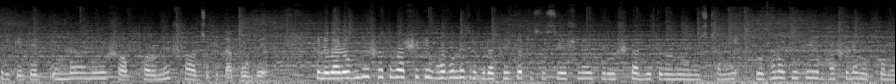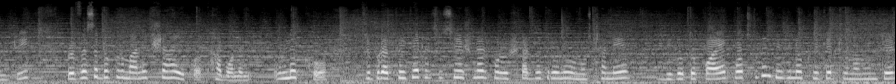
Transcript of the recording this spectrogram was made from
ক্রিকেটের উন্নয়নেও সব ধরনের সহযোগিতা করবে। শনিবার রবীন্দ্র শতবার্ষিকী ভবনে ত্রিপুরা ক্রিকেট অ্যাসোসিয়েশনের পুরস্কার বিতরণী অনুষ্ঠানে প্রধান অতিথির ভাষণে মুখ্যমন্ত্রী প্রফেসর ডক্টর মানিক সাহা কথা বলেন। উল্লেখ্য, ত্রিপুরা ক্রিকেট অ্যাসোসিয়েশনের পুরস্কার বিতরণী অনুষ্ঠানে বিগত কয়েক বছরের বিভিন্ন ক্রিকেট টুর্নামেন্টের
